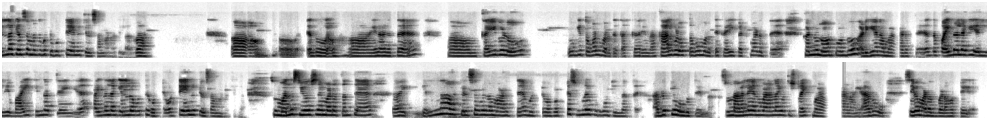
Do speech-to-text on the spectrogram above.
ಎಲ್ಲಾ ಕೆಲಸ ಮಾಡಿಬಿಟ್ಟು ಹುಟ್ಟೆ ಏನು ಕೆಲಸ ಮಾಡೋದಿಲ್ಲ ಅಲ್ವಾ? ಅದು ಏನಾಗುತ್ತೆ ಕೈಗಳು ಹೋಗಿ ತಗೊಂಡ್ ಬರುತ್ತೆ ತರಕಾರಿನ. ಕಾಲ್ಗಳು ತಗೊಂಡ್ ಬರುತ್ತೆ ಕೈ ಕಟ್ ಮಾಡುತ್ತೆ, ಕಣ್ಣು ನೋಡ್ಕೊಂಡು ಅಡಿಗೆನ ಮಾಡುತ್ತೆ. ಅದು ಫೈನಲ್ ಆಗಿ ಎಲ್ಲಿ ಬಾಯಿ ತಿನ್ನತ್ತೆ ಹಿಂಗೆ ಫೈನಲ್ ಆಗಿ ಎಲ್ಲಿ ಹೋಗುತ್ತೆ ಹೊಟ್ಟೆ. ಹೊಟ್ಟೆ ಏನು ಕೆಲಸ ಮಾಡುತ್ತಿಲ್ಲ. ಸೊ ಮನಸ್ಸು ಯೋಚನೆ ಮಾಡತ್ತಂತೆ ಎಲ್ಲಾ ಕೆಲಸಗಳನ್ನ ಮಾಡುತ್ತೆ ಬಟ್ ಹೊಟ್ಟೆ ಸುಮ್ಮನೆ ಕುತ್ಕೊಂಡು ತಿನ್ನತ್ತೆ. ಅದಕ್ಕೆ ಹೋಗುತ್ತೆ ಇಲ್ಲ ಸೊ ನಾವೆಲ್ಲ ಏನ್ ಮಾಡೋಣ, ಇವತ್ತು ಸ್ಟ್ರೈಕ್ ಮಾಡೋಣ. ಯಾರು ಸೇವೆ ಮಾಡೋದು ಬೇಡ ಹೊಟ್ಟೆಗೆ.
